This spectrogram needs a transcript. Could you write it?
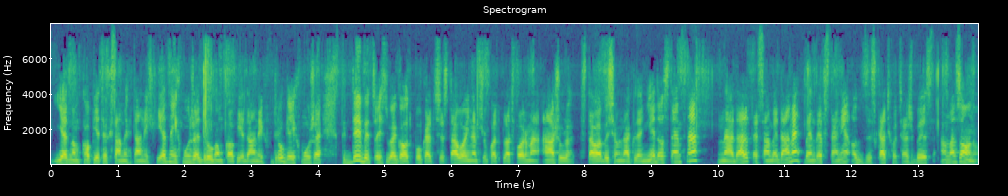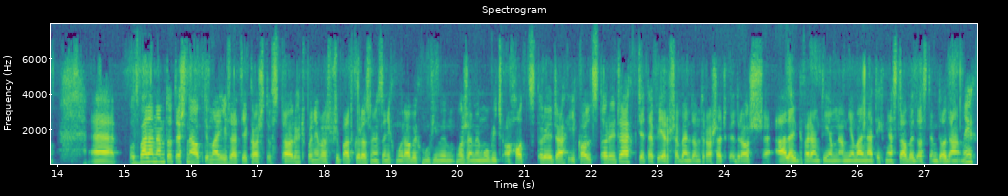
jedną kopię tych samych danych w jednej chmurze, drugą kopię danych w drugiej chmurze. Gdyby coś złego odpukać się stało i na przykład platforma Azure stałaby się nagle niedostępna, nadal te same dane będę w stanie odzyskać chociażby z Amazonu. E, pozwala nam to też na optymalizację kosztów storage, ponieważ w przypadku rozwiązań chmurowych mówimy, możemy mówić o hot storage'ach i cold storage'ach, gdzie te pierwsze będą troszeczkę droższe, ale gwarantują nam niemal natychmiastowy dostęp do danych,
